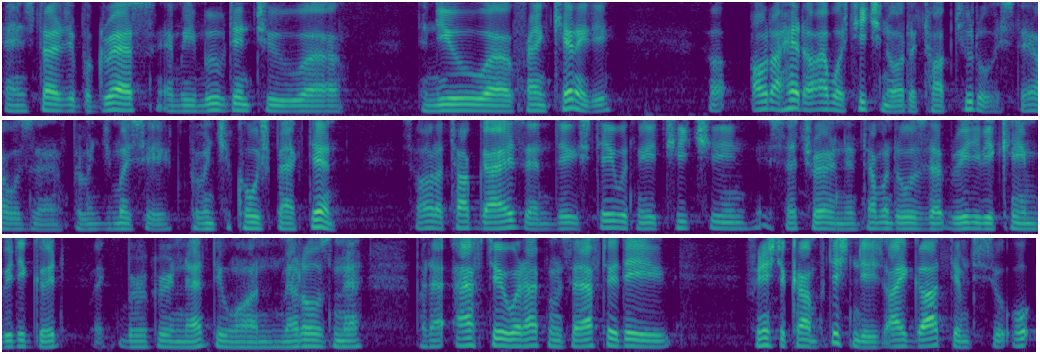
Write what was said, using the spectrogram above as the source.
and started to progress, and we moved into uh, the new uh, Frank Kennedy. Uh, all I had, I was teaching all the top judoists. I was, provin- you might say, provincial coach back then. So all the top guys, and they stayed with me teaching, etc. And then some of those that really became really good, like Berger and that, they won medals and that. But uh, after what happened was after they finished the competition days, I got them to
